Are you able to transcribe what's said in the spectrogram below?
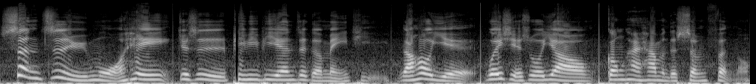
甚至于抹黑就是 PPPN 这个媒体，然后也威胁说要公开他们的身份哦。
